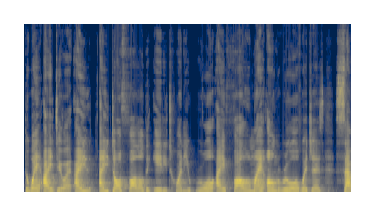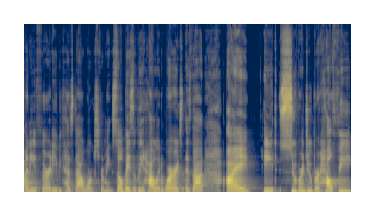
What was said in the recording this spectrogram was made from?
The way I do it, I, I don't follow the 80 20 rule. I follow my own rule, which is 70 30, because that works for me. So basically, how it works is that I eat super duper healthy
